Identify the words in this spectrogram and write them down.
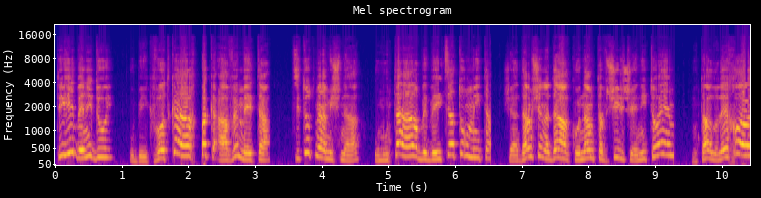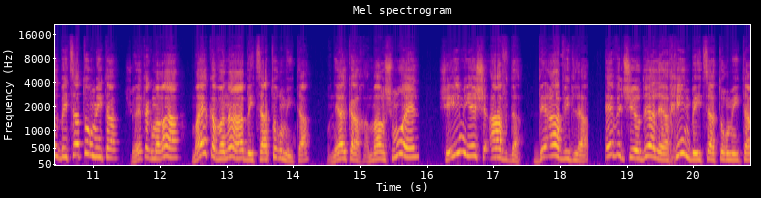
תהי בנידוי. ובעקבות כך פקעה ומתה. ציטוט מהמשנה, ומותר בביצה תורמיתא, שאדם שנדר קונם תבשיל שאיני תואם, מותר לו לאכול ביצה טורמיטא. שואלת הגמרא, מהי הכוונה ביצה טורמיטא? עונה על כך, אמר שמואל, שאם יש עבדא דעביד לה, עבד שיודע להכין ביצה תורמיתא,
